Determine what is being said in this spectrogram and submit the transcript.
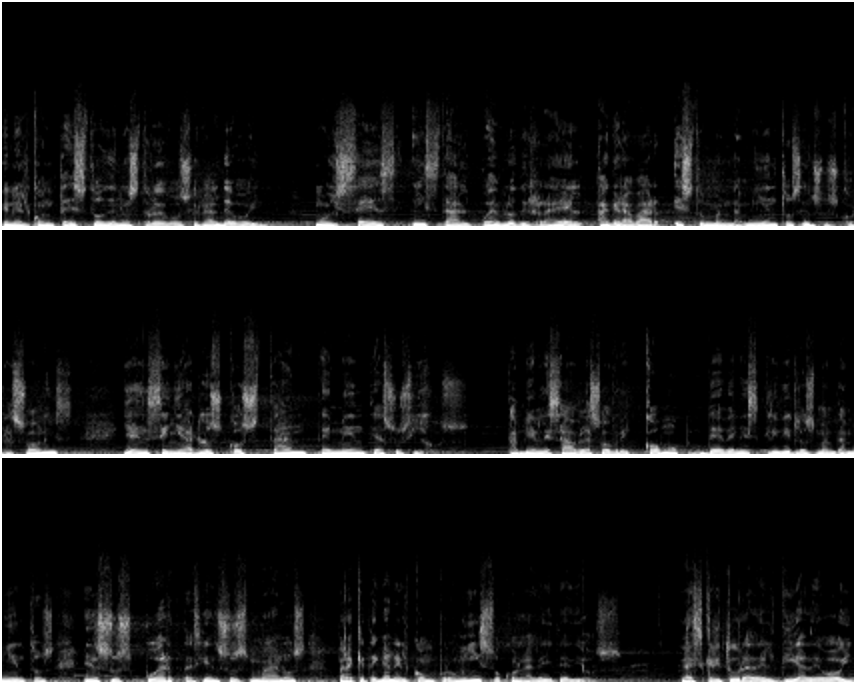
En el contexto de nuestro devocional de hoy, Moisés insta al pueblo de Israel a grabar estos mandamientos en sus corazones y a enseñarlos constantemente a sus hijos. También les habla sobre cómo deben escribir los mandamientos en sus puertas y en sus manos para que tengan el compromiso con la ley de Dios. La escritura del día de hoy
